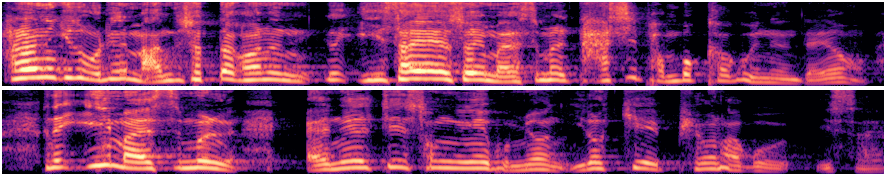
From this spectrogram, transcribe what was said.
하나님께서 우리를 만드셨다고 하는 그 이사야에서의 말씀을 다시 반복하고 있는데요. 근데 이 말씀을 NLT 성경에 보면 이렇게 표현하고 있어요.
